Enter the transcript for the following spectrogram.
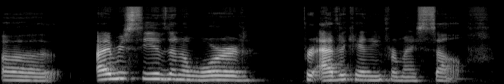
uh i received an award for advocating for myself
